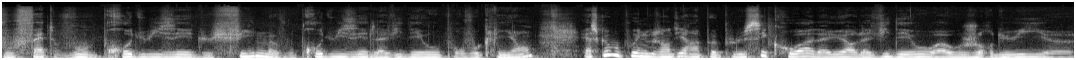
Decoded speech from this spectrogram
vous faites, vous produisez du film, vous produisez de la vidéo pour vos clients. Est-ce que vous pouvez nous en dire un peu plus? C'est quoi d'ailleurs la vidéo à aujourd'hui euh,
